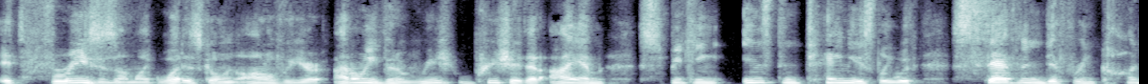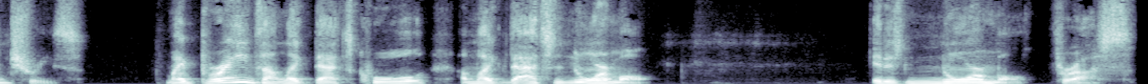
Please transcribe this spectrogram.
it freezes. I'm like, what is going on over here? I don't even re- appreciate that I am speaking instantaneously with seven different countries. My brain's not like that's cool. I'm like, that's normal. It is normal for us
